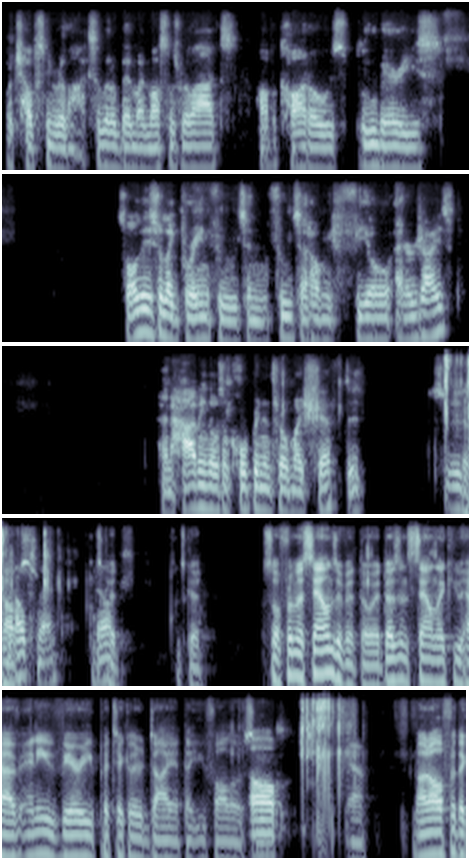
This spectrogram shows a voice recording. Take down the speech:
which helps me relax a little bit. My muscles relax. Avocados, blueberries. So all these are like brain foods and foods that help me feel energized. And having those incorporated throughout my shift, it, it, It helps. helps. man. That's Yeah. good. That's good. So from the sounds of it, though, it doesn't sound like you have any very particular diet that you follow. So Oh, not all for the.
